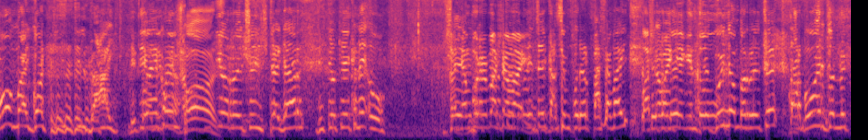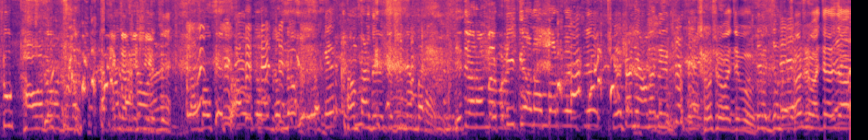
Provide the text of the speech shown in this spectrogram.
ও মাই গড ভাই দ্বিতীয় এখন রয়েছে স্ট্রাইকার দ্বিতীয় কে এখানে? ও কাশিমপুরের পাশা ভাই। রয়েছে কাশিমপুরের পাশা ভাই। পাশা ভাইকে কিন্তু- দুই নম্বর রয়েছে তার বউয়ের জন্য একটু খাওয়া দাওয়ার জন্য। তার বউকে খাওয়া দেওয়ার জন্য তাকে নাম্বার দিয়েছে দুই নম্বরে। দ্বিতীয় নম্বর তৃতীয় নম্বর রয়েছে সেখানে আমাদের শ্বশুর বাড়ি যাব। শ্বশুর বাড়ি যাওয়া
